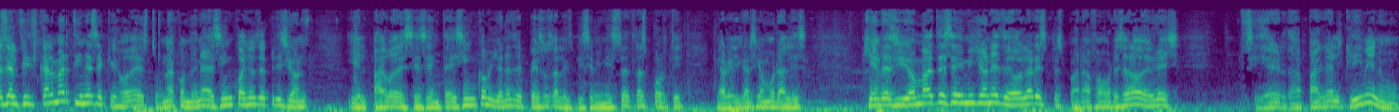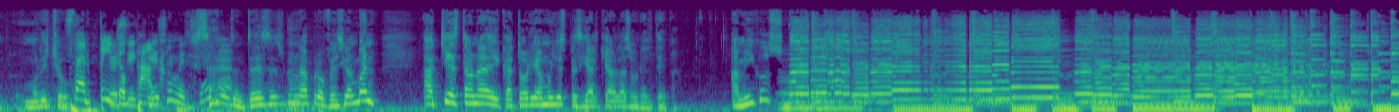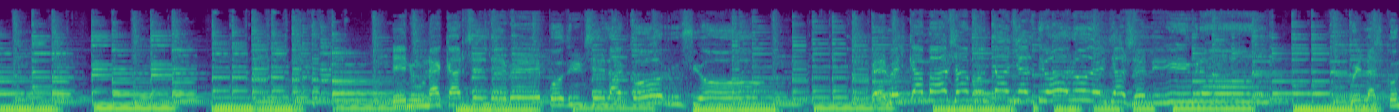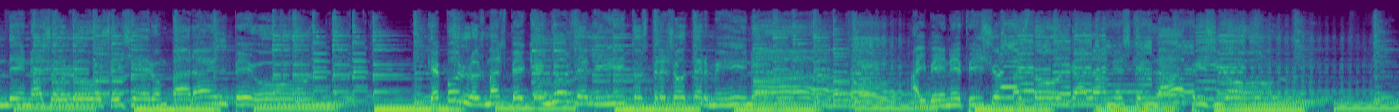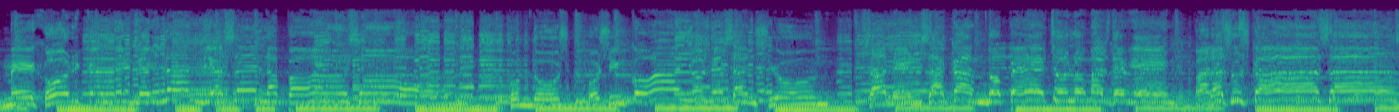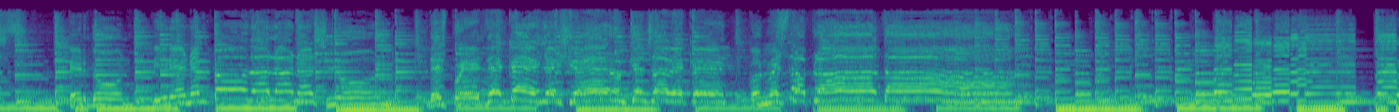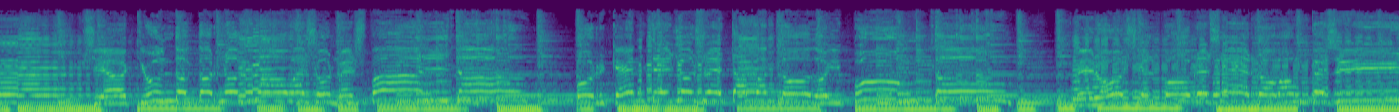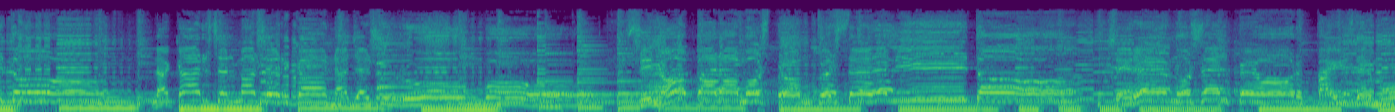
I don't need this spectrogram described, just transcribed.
Pues el fiscal Martínez se quejó de esto, una condena de cinco años de prisión y el pago de 65 millones de pesos al ex viceministro de Transporte, Gabriel García Morales, quien recibió más de 6 millones de dólares pues, para favorecer a Odebrecht. Sí, de verdad, paga el crimen o, hemos dicho... Serpillo sí, paga. Exacto, entonces es una profesión. Bueno, aquí está una dedicatoria muy especial que habla sobre el tema. Amigos, En una cárcel debe podrirse la corrupción. Pero el que amasa montañas de oro de ella se libra. Pues las condenas solo se hicieron para el peor. Que por los más pequeños delitos preso termina. Hay beneficios para estos galanes que en la prisión. Mejor que en Disneylandia se la pasa con dos o cinco años de sanción. Salen sacando pecho lo más de bien para sus casas. Perdón, piden en toda la nación. Después de que ya hicieron quién sabe qué con nuestra plata. Si aquí un doctor nos roba, eso no es falta Pero si el pobre se roba un pesito, la cárcel más cercana ya es su rumbo. Si no paramos pronto este delito, seremos el peor país del mundo.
